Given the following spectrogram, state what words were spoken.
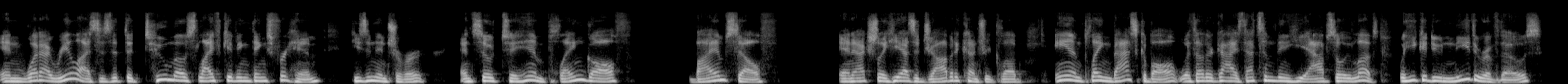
And what I realized is that the two most life giving things for him, he's an introvert. And so to him, playing golf by himself and actually, he has a job at a country club and playing basketball with other guys. That's something he absolutely loves. Well, he could do neither of those.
